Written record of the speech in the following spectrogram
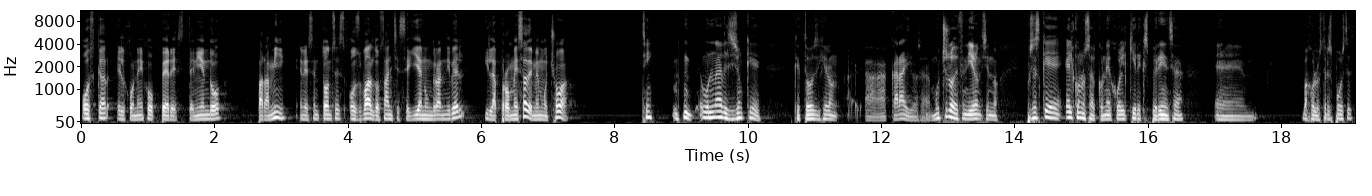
Oscar el Conejo Pérez, teniendo para mí en ese entonces Osvaldo Sánchez seguía en un gran nivel y la promesa de Memo Ochoa. Sí, una decisión que, todos dijeron, a, ah, caray, o sea, muchos lo defendieron diciendo, pues es que él conoce al conejo, él quiere experiencia eh, bajo los tres postes.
